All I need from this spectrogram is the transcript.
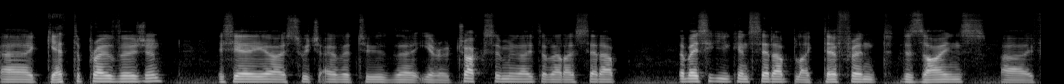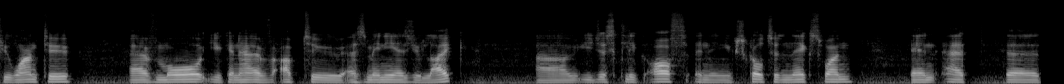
uh, get the pro version. You see here I switch over to the Euro Truck Simulator that I set up. So basically you can set up like different designs uh, if you want to. Have more, you can have up to as many as you like. Uh, you just click off and then you scroll to the next one. And at the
